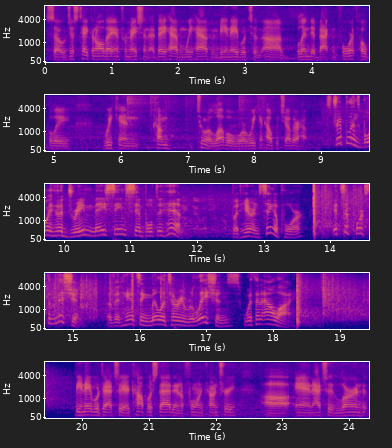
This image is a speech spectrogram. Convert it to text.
So just taking all that information that they have and we have and being able to uh, blend it back and forth, hopefully we can come to a level where we can help each other out. Striplin's boyhood dream may seem simple to him, but here in Singapore, it supports the mission of enhancing military relations with an ally. Being able to actually accomplish that in a foreign country uh, and actually learn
